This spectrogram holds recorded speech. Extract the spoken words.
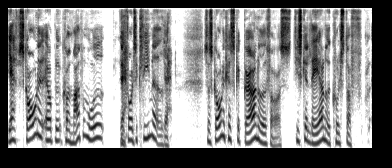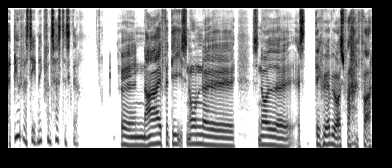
Ja, skovene er jo blevet kommet meget på mode ja. i forhold til klimaet. Ja. Så skovene kan, skal gøre noget for os. De skal lære noget kulstof. Er biodiversiteten ikke fantastisk der? Øh, nej, fordi sådan, nogle, øh, sådan noget, øh, altså det hører vi jo også fra, fra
